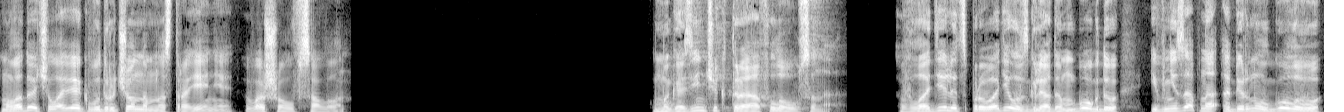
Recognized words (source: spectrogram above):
молодой человек в удрученном настроении вошел в салон. Магазинчик трав Лоусона. Владелец проводил взглядом Богду и внезапно обернул голову,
